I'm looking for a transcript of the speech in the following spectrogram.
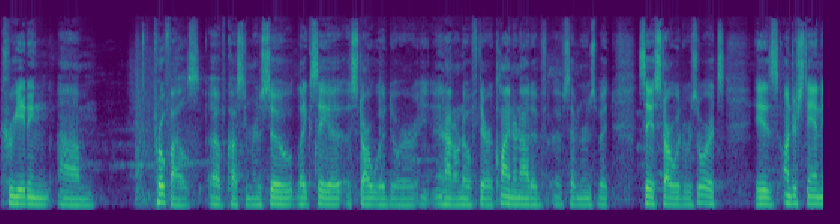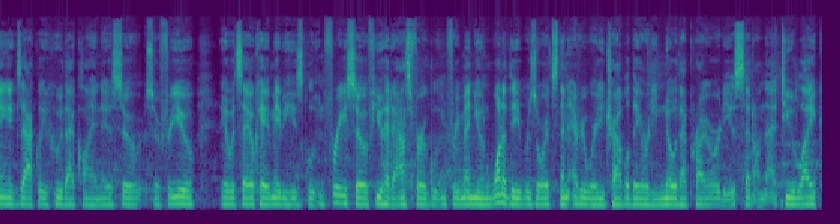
creating um, profiles of customers. So, like, say a, a Starwood, or and I don't know if they're a client or not of, of SevenRooms, but say a Starwood Resorts is understanding exactly who that client is. So, so for you, it would say, okay, maybe he's gluten free. So, if you had asked for a gluten free menu in one of the resorts, then everywhere you travel, they already know that priority is set on that. Do you like,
